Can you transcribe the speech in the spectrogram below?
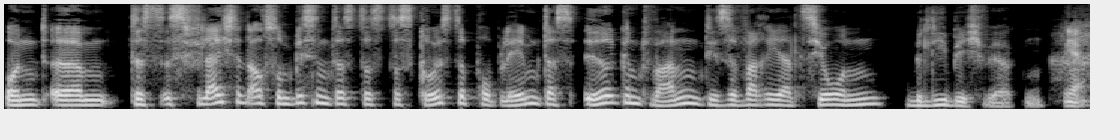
Und ähm, das ist vielleicht dann auch so ein bisschen das, das, das größte Problem, dass irgendwann diese Variationen beliebig wirken. Ja.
